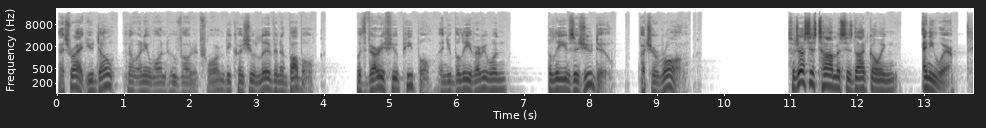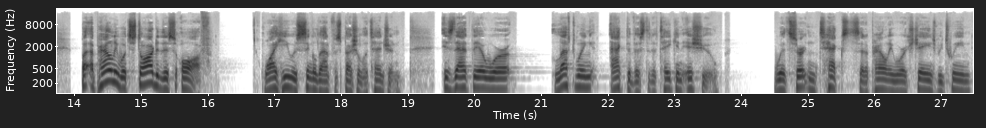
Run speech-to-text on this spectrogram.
That's right. You don't know anyone who voted for him because you live in a bubble with very few people and you believe everyone believes as you do, but you're wrong. So Justice Thomas is not going anywhere. But apparently, what started this off why he was singled out for special attention is that there were left wing activists that have taken issue with certain texts that apparently were exchanged between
